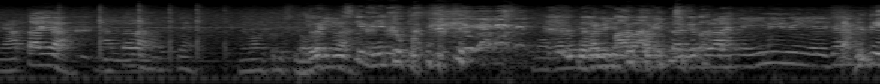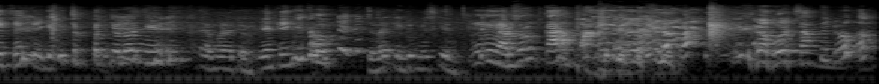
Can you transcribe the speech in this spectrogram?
nyata ya. Nyata lah maksudnya memang terus jelek miskin hidup. Nah kalau Bukan tapi sebelahnya ini nih ya kan? Tapi biasanya kayak gitu cepet jodohnya. Eh mana tuh? Ya kayak gitu. Jelek hidup miskin. Hmm, harus lengkap. Nggak boleh satu doang.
